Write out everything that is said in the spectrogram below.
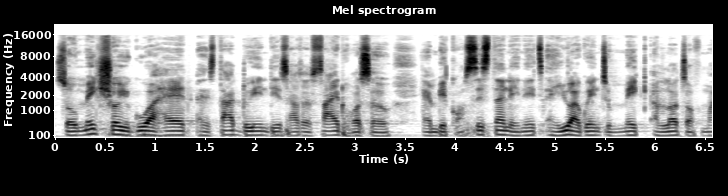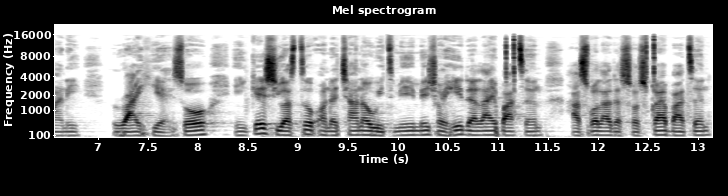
So make sure you go ahead and start doing this as a side hustle and be consistent in it and you are going to make a lot of money right here. So in case you are still on the channel with me make sure you hit the like button as well as the subscribe button.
